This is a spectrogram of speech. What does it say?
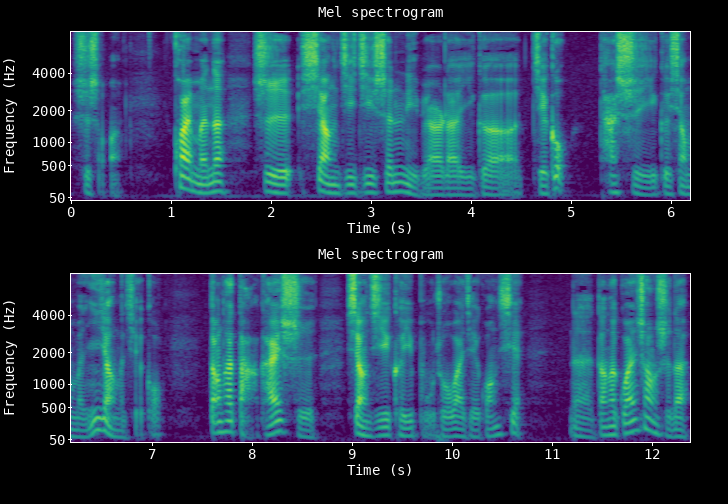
是什么？快门呢是相机机身里边的一个结构，它是一个像门一样的结构。当它打开时，相机可以捕捉外界光线。那当它关上时呢，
